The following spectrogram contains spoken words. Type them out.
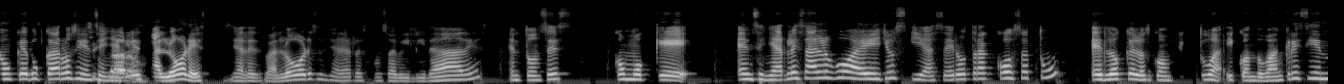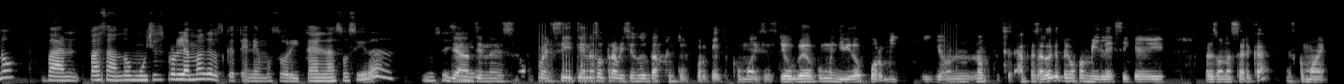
tengo que educarlos y enseñarles valores, enseñarles valores, enseñarles responsabilidades. Entonces, como que enseñarles algo a ellos y hacer otra cosa tú es lo que los conflictúa y cuando van creciendo van pasando muchos problemas de los que tenemos ahorita en la sociedad. No sé ya tienes, pues sí, tienes otra visión totalmente, porque como dices, yo veo como individuo por mí, y yo no, a pesar de que tengo familia y sí que hay personas cerca, es como, eh,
